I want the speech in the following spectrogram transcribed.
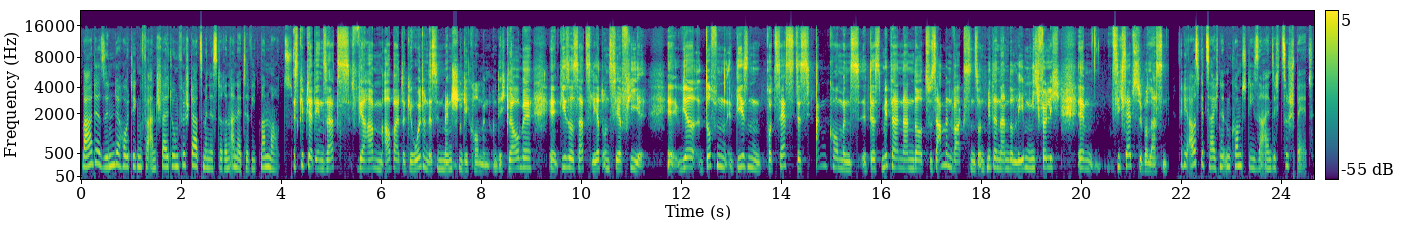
war der Sinn der heutigen Veranstaltung für Staatsministerin Annette Wiedmann-Mautz. Es gibt ja den Satz, wir haben Arbeiter geholt und es sind Menschen gekommen. Und ich glaube, äh, dieser Satz lehrt uns sehr viel. Äh, wir dürfen diesen Prozess des Ankommens, des Miteinander Zusammenwachsens und Miteinander Leben nicht völlig ähm, sich selbst überlassen. Für die Ausgezeichneten kommt diese Einsicht zu spät.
